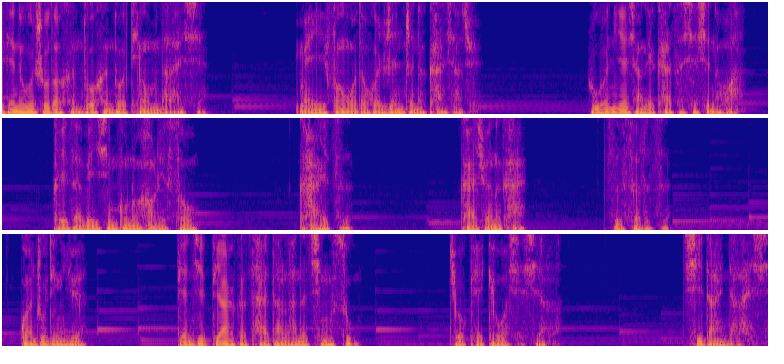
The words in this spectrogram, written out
天都会收到很多很多听我们的来信，每一封我都会认真的看下去。如果你也想给凯子写信的话，可以在微信公众号里搜“凯子”，凯旋的凯，紫色的紫。关注订阅，点击第二个菜单栏的倾诉，就可以给我写信了。期待你的来信。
